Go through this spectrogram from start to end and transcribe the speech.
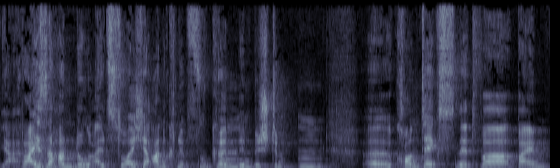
ja, Reisehandlung als solche anknüpfen können in bestimmten äh, Kontexten, etwa beim,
